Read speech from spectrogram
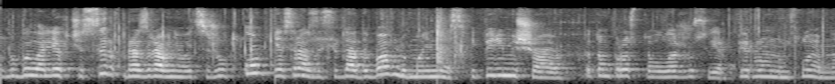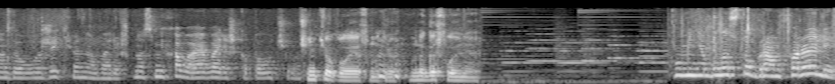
Чтобы было легче сыр разравнивать с желтком, я сразу сюда добавлю майонез и перемешаю. Потом просто уложу сверху. Теперь ровным слоем надо уложить все на варежку. У нас меховая варежка получилась. Очень теплая, я смотрю, многослойная. У меня было 100 грамм форели,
